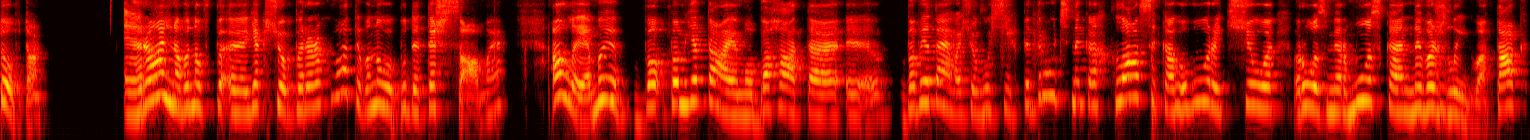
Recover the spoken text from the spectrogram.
Тобто, реально, воно, е, якщо перерахувати, воно буде те ж саме. Але ми пам'ятаємо багато, е, пам'ятаємо, що в усіх підручниках класика говорить, що розмір мозка неважливо, так?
